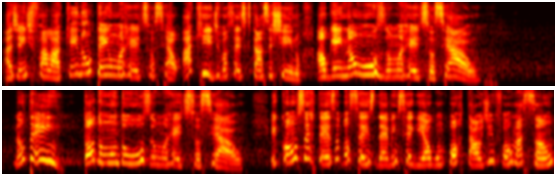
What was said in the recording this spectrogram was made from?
a gente falar, quem não tem uma rede social? Aqui, de vocês que estão assistindo, alguém não usa uma rede social? Não tem. Todo mundo usa uma rede social. E com certeza vocês devem seguir algum portal de informação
